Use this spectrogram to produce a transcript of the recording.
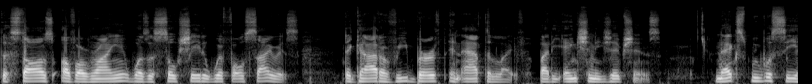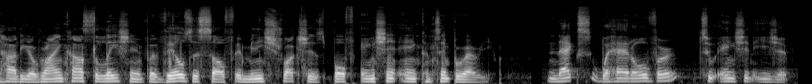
the stars of Orion was associated with Osiris, the god of rebirth and afterlife, by the ancient Egyptians. Next, we will see how the Orion constellation reveals itself in many structures, both ancient and contemporary. Next, we'll head over to ancient Egypt.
